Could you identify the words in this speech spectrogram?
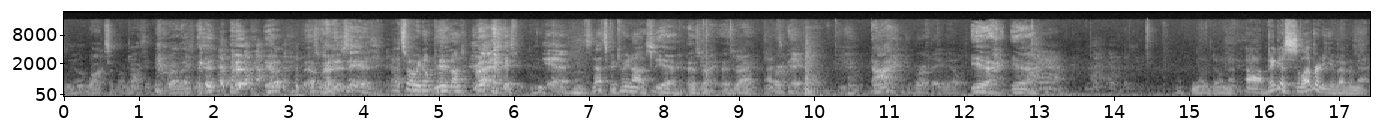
got some rocks in my pocket. Well, that, that's what it is. That's why we don't put it on. Right. Yeah. That's between us. Yeah, that's right. That's right. That's- Birthday meal. Ah, Birthday meal. yeah, yeah. No donut. Uh, biggest celebrity you've ever met?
